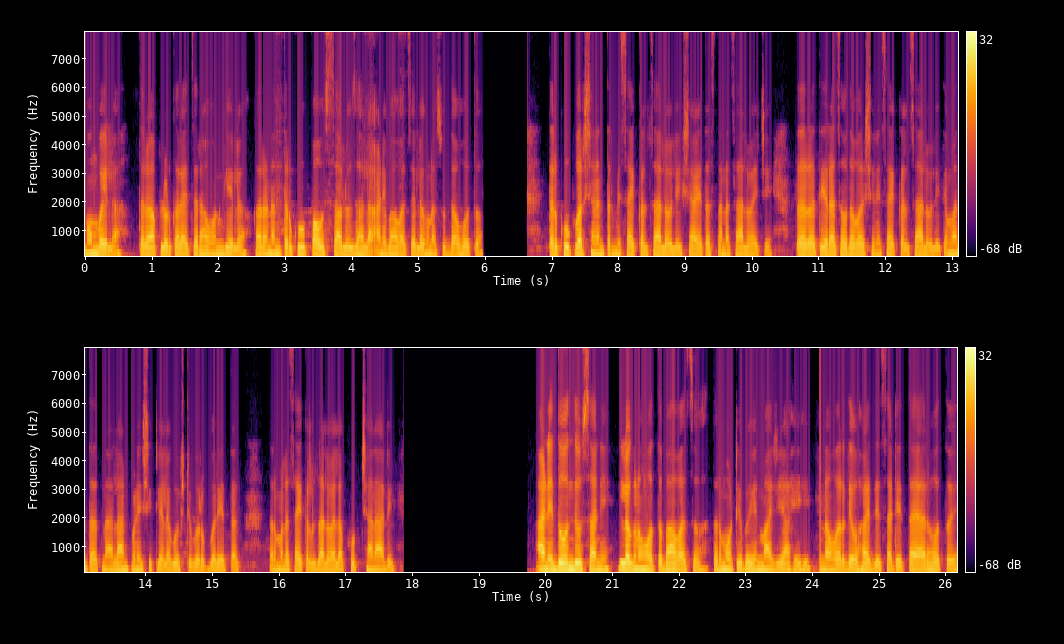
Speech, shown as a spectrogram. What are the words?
मुंबईला. तर अपलोड करायचं राहून गेलं. कारण नंतर खूप पाऊस चालू झाला आणि भावाचं लग्नसुद्धा होतं. तर खूप वर्षानंतर मी सायकल चालवली. शाळेत असताना चालवायची. तर तेरा चौदा वर्षांनी सायकल चालवली. ते म्हणतात ना लहानपणी शिकलेल्या गोष्टी बरोबर येतात. तर मला सायकल चालवायला खूप छान आली. आणि दोन दिवसांनी लग्न होतं भावाचं. तर मोठी बहीण माझी आहे ही. नवरदेव हळदीसाठी तयार होतोय.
